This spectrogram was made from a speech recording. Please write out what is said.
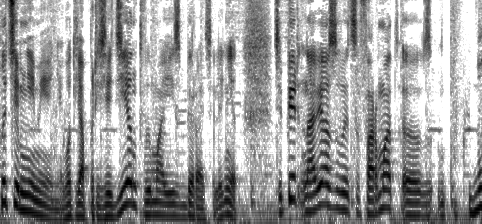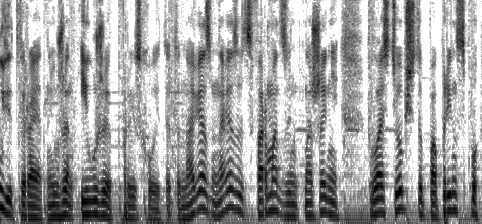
Но, тем не менее, вот я президент, вы мои избиратели. Нет. Теперь навязывается формат, э, будет, вероятно, уже, и уже происходит это навязывание, навязывается формат взаимоотношений власти общества по принципу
